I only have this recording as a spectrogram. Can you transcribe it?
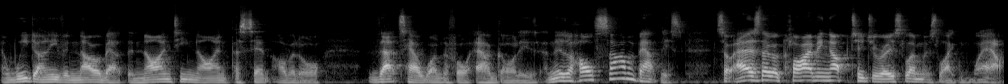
and we don't even know about the 99% of it all. That's how wonderful our God is. And there's a whole psalm about this. So as they were climbing up to Jerusalem, it was like, wow,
